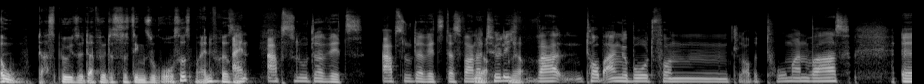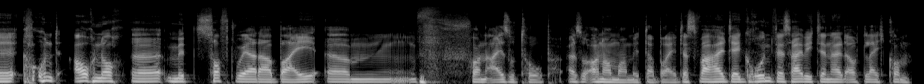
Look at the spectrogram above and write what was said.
Oh, das Böse, dafür, dass das Ding so groß ist, meine Fresse. Ein absoluter Witz. Absoluter Witz. Das war Ja, natürlich ja. war ein Top-Angebot von, ich glaube, Thomann war es. Äh, und auch noch äh, mit Software dabei ähm, von Isotope. Also auch nochmal mit dabei. Das war halt der Grund, weshalb ich dann halt auch gleich, komm,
